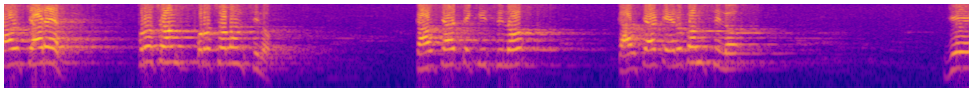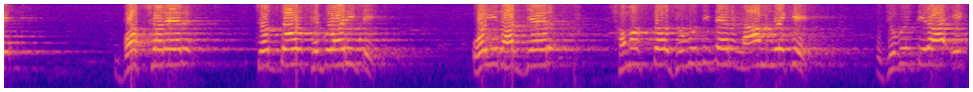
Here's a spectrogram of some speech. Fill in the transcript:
কালচারের প্রচলন ছিল। কালচারটি কি ছিল? কালচারটি এরকম ছিল যে বছরের চোদ্দ ফেব্রুয়ারিতে ওই রাজ্যের সমস্ত যুবতীদের নাম লেখে যুবতীরা এক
